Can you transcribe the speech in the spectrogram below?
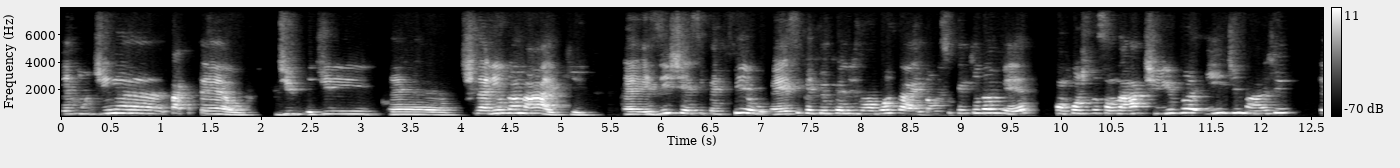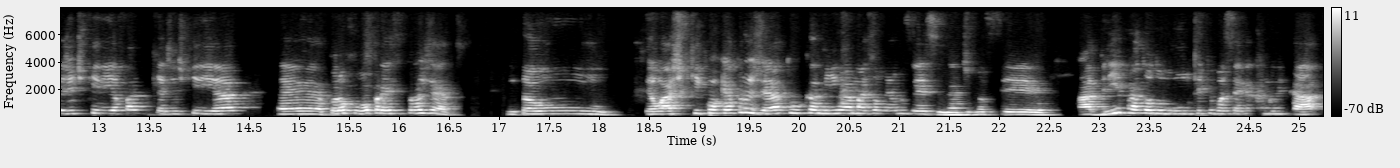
bermudinha tactel, de, de é, chinelinho da Nike, é, existe esse perfil, é esse perfil que eles vão abordar. Então, isso tem tudo a ver com a construção narrativa e de imagem que a gente queria, que a gente queria é, propor para esse projeto. Então, eu acho que qualquer projeto, o caminho é mais ou menos esse, né? De você abrir para todo mundo o que, que você quer comunicar.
